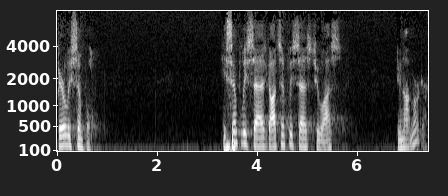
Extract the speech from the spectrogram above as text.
fairly simple. He simply says, God simply says to us, do not murder.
